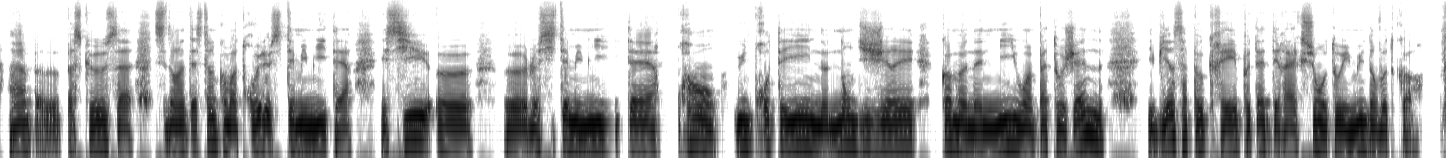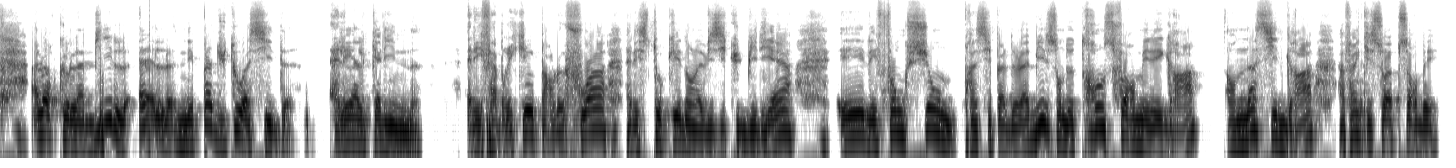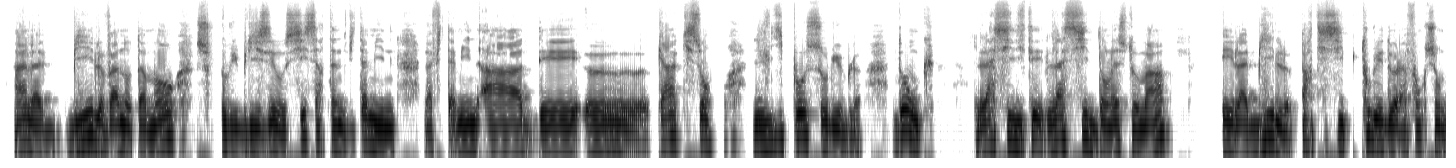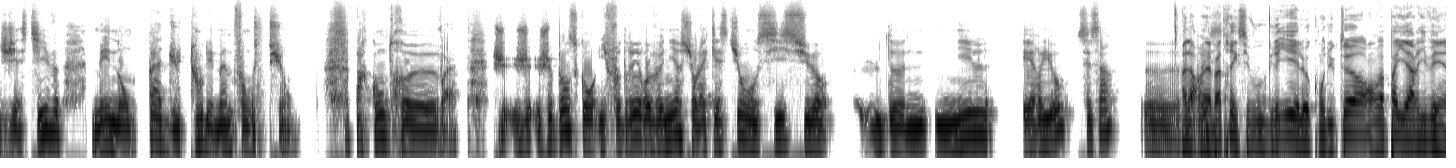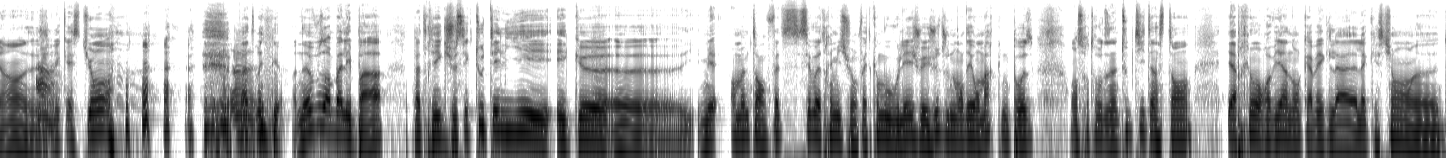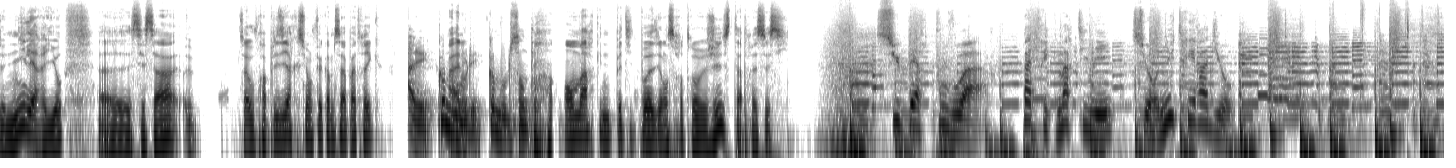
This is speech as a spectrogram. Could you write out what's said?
Hein, parce que c'est dans l'intestin qu'on va trouver le système immunitaire. Et si euh, le système immunitaire prend une protéine non digérée comme un ennemi ou un pathogène, eh bien ça peut créer peut-être des réactions auto-immunes dans votre corps. Alors que la bile, elle, n'est pas du tout acide, elle est alcaline. Elle est fabriquée par le foie, elle est stockée dans la vésicule biliaire, et les fonctions principales de la bile sont de transformer les gras en acides gras afin qu'ils soient absorbés. Hein, la bile va notamment solubiliser aussi certaines vitamines, la vitamine A, D, E, K, qui sont liposolubles. Donc, l'acidité, l'acide dans l'estomac et la bile participent tous les deux à la fonction digestive, mais n'ont pas du tout les mêmes fonctions. Par contre, euh, voilà, je, pense qu'il faudrait revenir sur la question aussi sur de Neil Herriot, c'est ça? Euh, Alors, Patrick, si vous grillez le conducteur, on va pas y arriver. Hein. Ah. Les questions. Patrick, ne vous emballez pas. Patrick, je sais que tout est lié et que. Euh, mais en même temps, en fait, c'est votre émission. Faites comme vous voulez. Je vais juste vous demander, on marque une pause. On se retrouve dans un tout petit instant. Et après, on revient donc avec la, question de Neil Herriot. c'est ça. Ça vous fera plaisir si on fait comme ça, Patrick? Allez, comme vous voulez, comme vous le sentez. On marque une petite pause et on se retrouve juste après ceci. Super pouvoir, Patrick Martini sur Nutri Radio.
